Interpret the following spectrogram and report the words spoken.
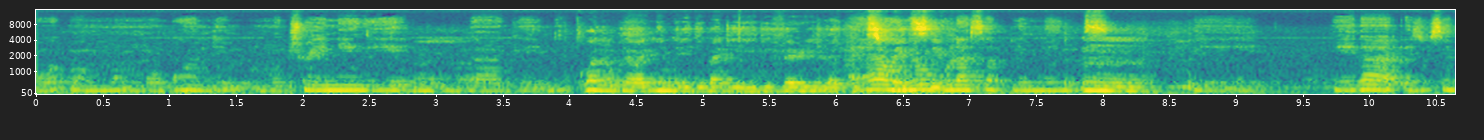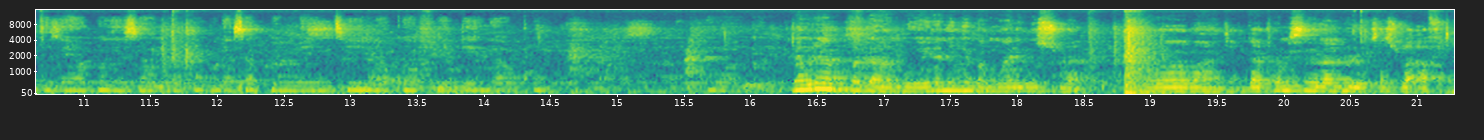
o- omu- mugundi mu training ye ng'agenda. Kubanga kulaba n'emmere gye bali eri very like era expensive. wenogula supplements. Mm, Eh, era ezo sente zeyakozesa mu kugula supplement n'okwefiidingako nawulira bagamba era nenyumba mwali musula ababa banja nga promising landlord okusasula after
